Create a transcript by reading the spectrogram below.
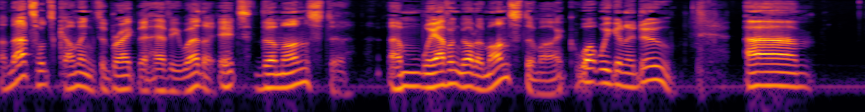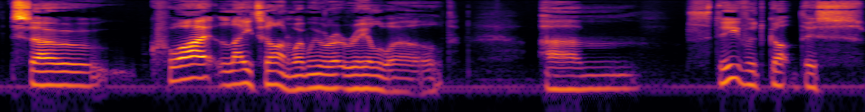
And that's what's coming to break the heavy weather. It's the monster. And we haven't got a monster, Mike. What are we going to do? Um, so, quite late on, when we were at Real World, um, Steve had got this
